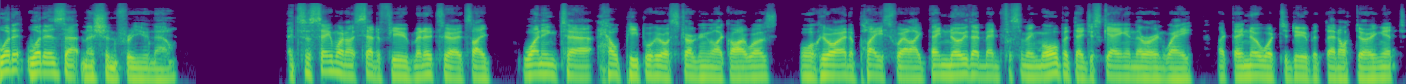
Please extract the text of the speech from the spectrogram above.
What what is that mission for you now? It's the same one I said a few minutes ago. It's like wanting to help people who are struggling like I was, or who are in a place where like they know they're meant for something more, but they're just getting in their own way. Like they know what to do, but they're not doing it.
